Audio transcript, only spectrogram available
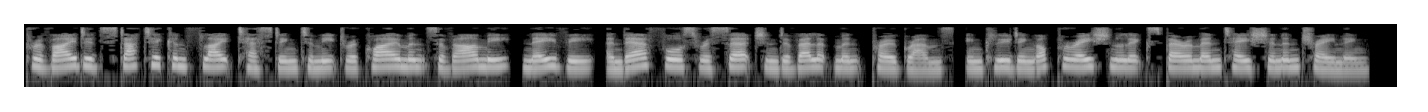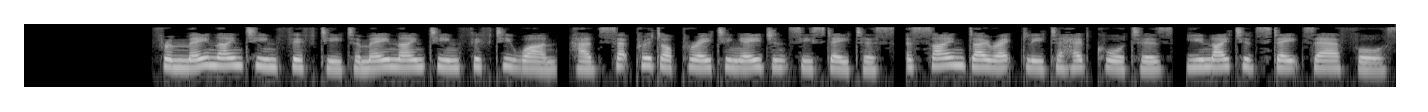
Provided static and flight testing to meet requirements of Army, Navy, and Air Force research and development programs, including operational experimentation and training from May 1950 to May 1951, had separate operating agency status, assigned directly to Headquarters, United States Air Force.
